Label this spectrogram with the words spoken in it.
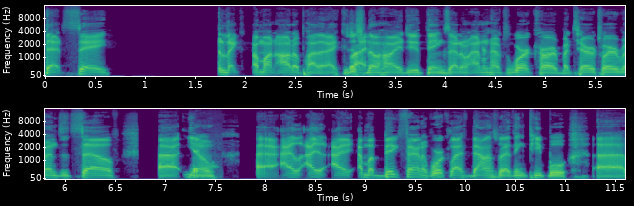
that say, like I'm on autopilot. I can just right. know how I do things. I don't I don't have to work hard. My territory runs itself. Uh, you know, I, I, I, am a big fan of work life balance, but I think people uh,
